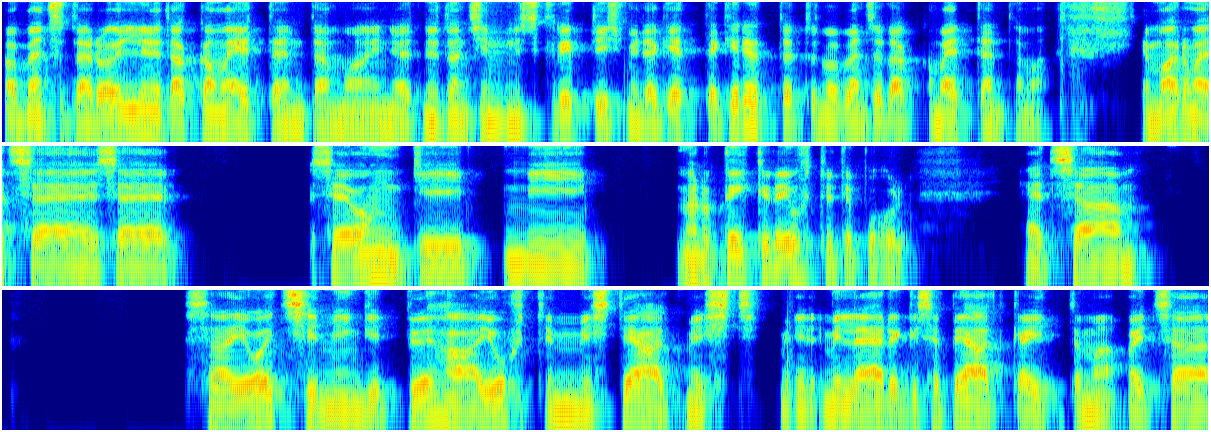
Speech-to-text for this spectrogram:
ma pean seda rolli nüüd hakkama etendama, on ju, et nüüd on siin skriptis midagi ette kirjutatud, ma pean seda hakkama etendama. ja ma arvan, et see, see, see ongi nii, ma arvan kõikide juhtide puhul, et sa sa ei otsi mingit püha juhtimisteadmist, mille järgi sa pead käituma, vaid sa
